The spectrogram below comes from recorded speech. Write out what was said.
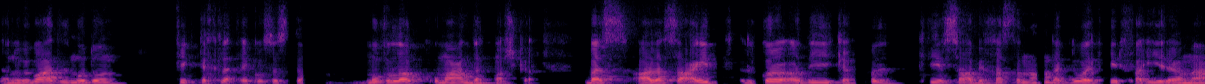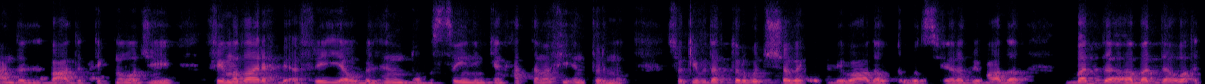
لأنه ببعض المدن فيك تخلق ecosystem مغلق وما عندك مشكل. بس على صعيد الكرة الأرضية ككل كثير صعبة خاصة إنه عندك دول كثير فقيرة ما عندها بعد ال technology في مطارح بأفريقيا وبالهند وبالصين يمكن حتى ما في إنترنت. so كيف بدك تربط الشبكات ببعضها وتربط السيارات ببعضها؟ بدها بدها وقت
